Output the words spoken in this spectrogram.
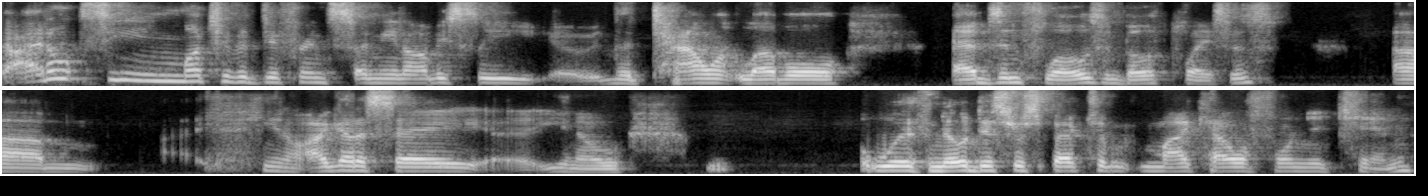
I don't see much of a difference. I mean, obviously, uh, the talent level ebbs and flows in both places. Um, you know, I got to say, uh, you know, with no disrespect to my California kin,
